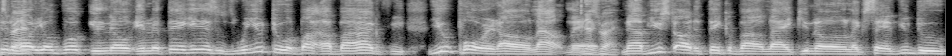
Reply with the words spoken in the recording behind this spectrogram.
Thanks, to the man. audio book, you know. And the thing is, is when you do a, bi- a, biography, you pour it all out, man. That's right. Now, if you start to think about, like, you know, like say if you do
